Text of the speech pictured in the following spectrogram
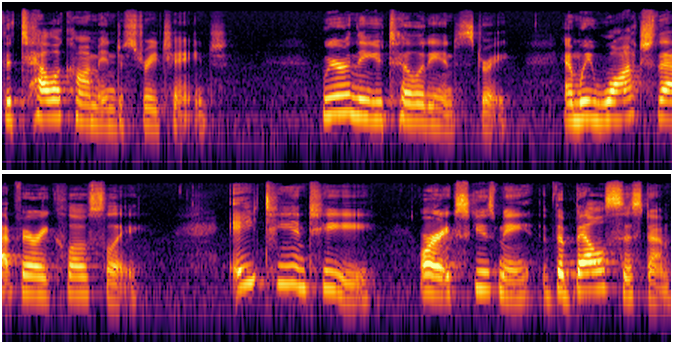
the telecom industry change. We're in the utility industry, and we watched that very closely. AT&T, or excuse me, the Bell system,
